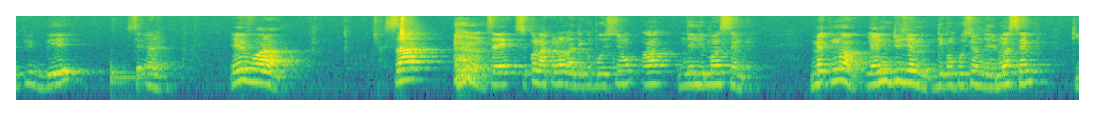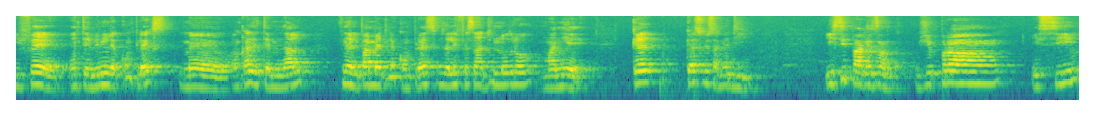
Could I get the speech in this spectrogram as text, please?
et puis B c'est 1. Et voilà. Ça, c'est ce qu'on appelle la décomposition en éléments simples. Maintenant, il y a une deuxième décomposition d'éléments simples qui fait intervenir les complexes, mais en cas de terminal, vous n'allez pas mettre les complexes, vous allez faire ça d'une autre manière. Qu'est-ce que ça veut dire? Ici, par exemple, je prends ici,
